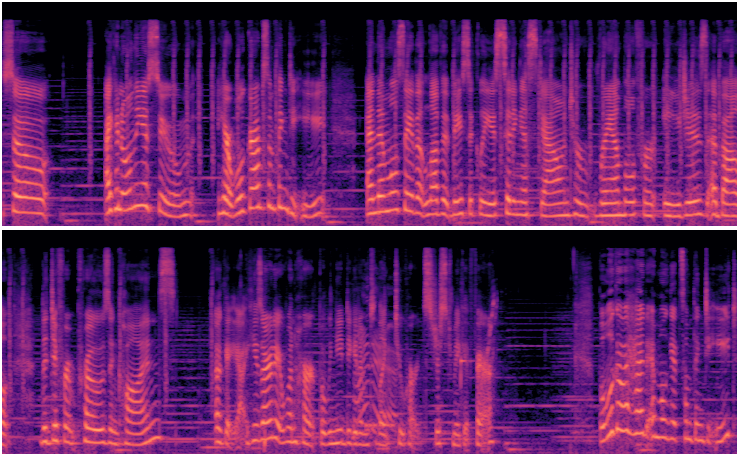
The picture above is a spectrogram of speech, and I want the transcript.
So, I can only assume... Here, we'll grab something to eat. And then we'll say that Lovett basically is sitting us down to ramble for ages about the different pros and cons. Okay, yeah, he's already at one heart, but we need to get him to like two hearts just to make it fair. But we'll go ahead and we'll get something to eat,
